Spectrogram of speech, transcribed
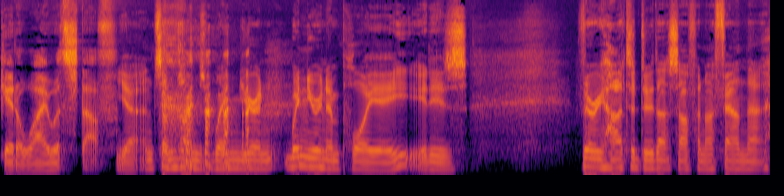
get away with stuff. Yeah, and sometimes when you're an when you're an employee, it is very hard to do that stuff. And I found that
